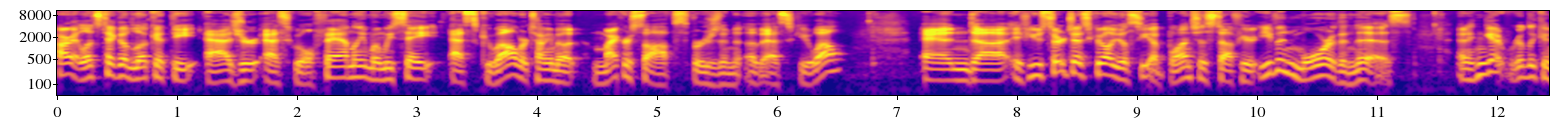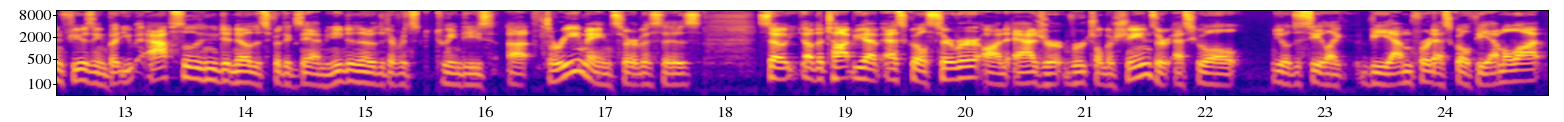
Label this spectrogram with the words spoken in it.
All right, let's take a look at the Azure SQL family. When we say SQL, we're talking about Microsoft's version of SQL. And uh, if you search SQL, you'll see a bunch of stuff here, even more than this. And it can get really confusing, but you absolutely need to know this for the exam. You need to know the difference between these uh, three main services. So at the top, you have SQL Server on Azure Virtual Machines or SQL You'll just see like VM for it, SQL VM a lot.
